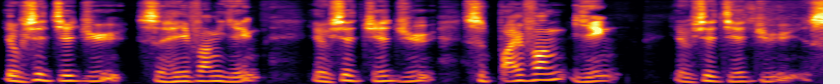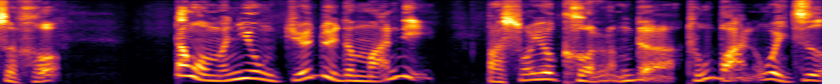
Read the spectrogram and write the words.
有些结局是黑方赢，有些结局是白方赢，有些结局是和。当我们用绝对的蛮力，把所有可能的图板位置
